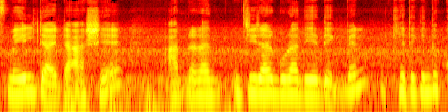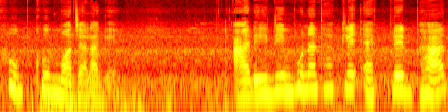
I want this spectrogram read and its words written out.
স্মেলটা এটা আসে। আপনারা জিরার গুঁড়া দিয়ে দেখবেন, খেতে কিন্তু খুব খুব মজা লাগে। আর এই ডিম ভুনা থাকলে এক প্লেট ভাত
